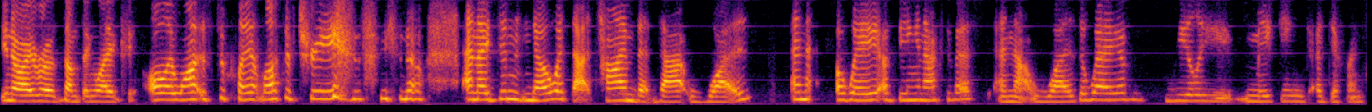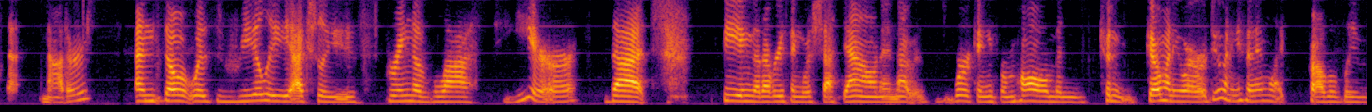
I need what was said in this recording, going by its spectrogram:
You know, I wrote something like, All I want is to plant lots of trees, you know, and I didn't know at that time that that was an, a way of being an activist and that was a way of really making a difference that matters. And so it was really actually spring of last year that being that everything was shut down and I was working from home and couldn't go anywhere or do anything, like probably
